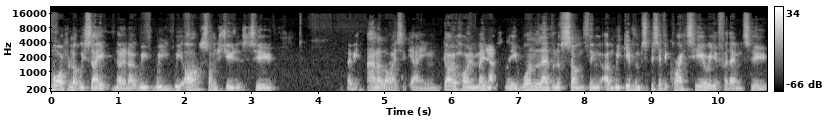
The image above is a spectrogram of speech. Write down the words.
more often than not, we say, "No, no, no." We we we ask some students to maybe analyze a game, go home, maybe yeah. play one level of something, and we give them specific criteria for them to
